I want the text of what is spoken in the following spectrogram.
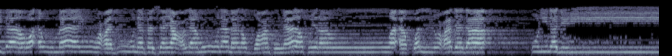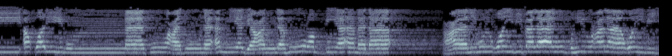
إذا رأوا ما يوعدون فسيعلمون من أضعف ناطرا وأقل عددا. قل ندري أقريب ما توعدون أم يجعل له ربي أمدا. عالم الغيب فلا يظهر على غيبه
